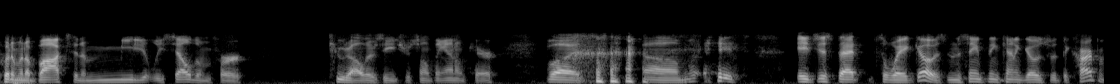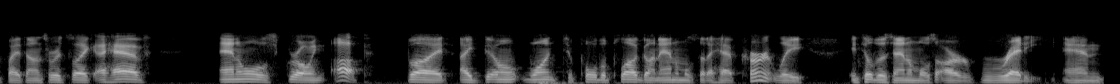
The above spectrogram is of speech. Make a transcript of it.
put them in a box and immediately sell them for two dollars each or something. I don't care, but um, it's it's just that's the way it goes. And the same thing kind of goes with the carpet pythons, where it's like I have animals growing up, but I don't want to pull the plug on animals that I have currently until those animals are ready. And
